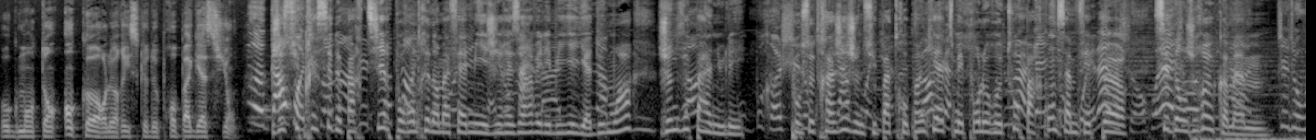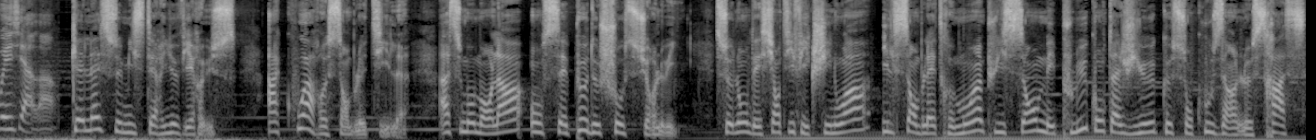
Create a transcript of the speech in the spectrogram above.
augmentant encore le risque de propagation. Je suis pressée de partir pour rentrer dans ma famille. J'ai réservé les billets il y a deux mois. Je ne veux pas annuler. Pour ce trajet, je ne suis pas trop inquiète, mais pour le retour, par contre, ça me fait peur. C'est dangereux quand même. Quel est ce mystérieux virus? À quoi ressemble-t-il? À ce moment-là, on sait peu de choses sur lui. Selon des scientifiques chinois, il semble être moins puissant mais plus contagieux que son cousin, le SRAS,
